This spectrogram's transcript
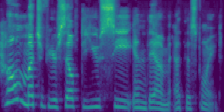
How much of yourself do you see in them at this point?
